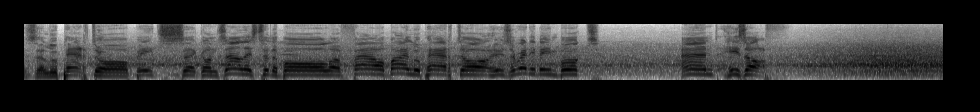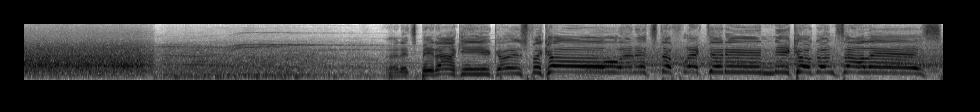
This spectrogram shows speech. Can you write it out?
As Luperto beats Gonzalez to the ball, a foul by Luperto, who's already been booked, and he's off. And it's Biraghi who goes for goal, and it's deflected in. Nico Gonzalez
